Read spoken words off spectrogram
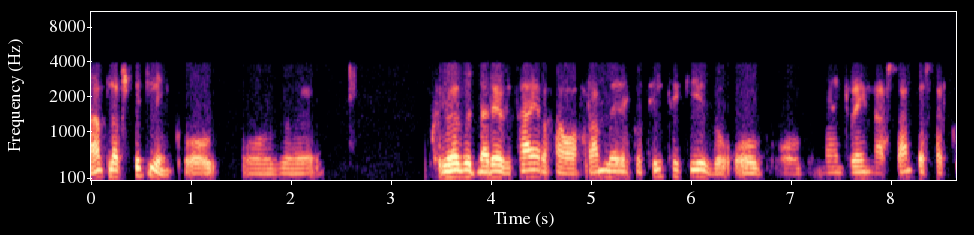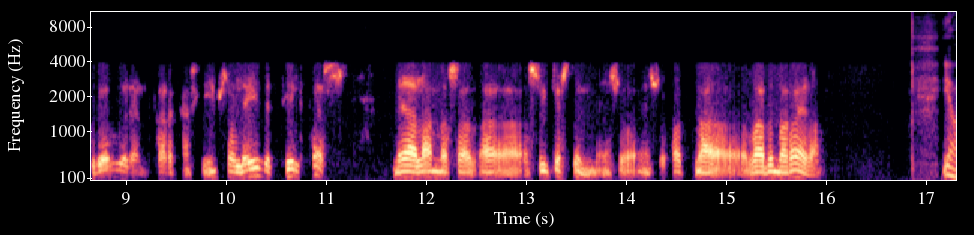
landlagsbylling og, og uh, kröfurnar eru þær að þá að framleiða eitthvað tiltekið og, og, og menn reyna að standast þar kröfur en fara kannski ímsa leiðir til þess meðal annars að, að svíkjast um eins og, eins og þarna varum að ræða. Já,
